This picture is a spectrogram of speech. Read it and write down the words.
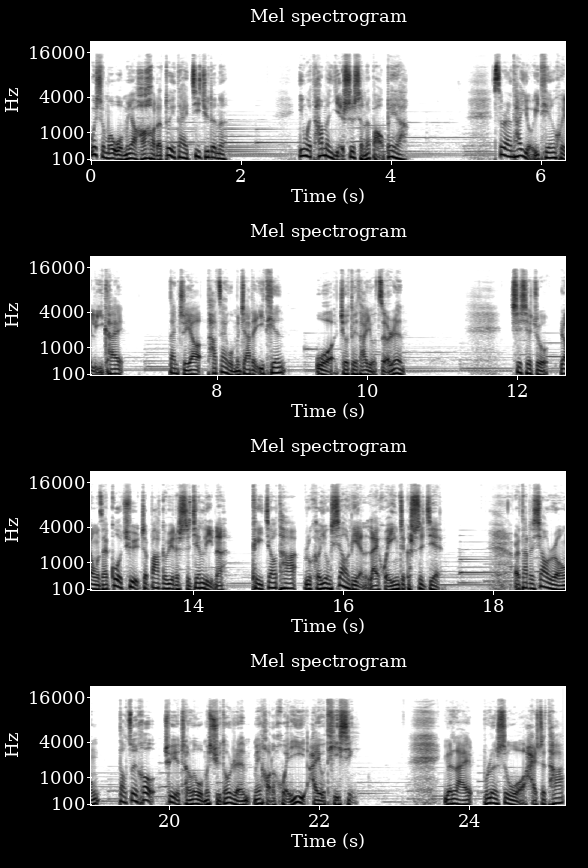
为什么我们要好好的对待寄居的呢？因为他们也是神的宝贝啊。虽然他有一天会离开，但只要他在我们家的一天，我就对他有责任。谢谢主，让我在过去这八个月的时间里呢，可以教他如何用笑脸来回应这个世界，而他的笑容到最后却也成了我们许多人美好的回忆，还有提醒。原来不论是我还是他，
